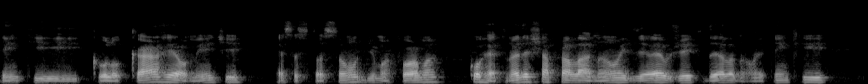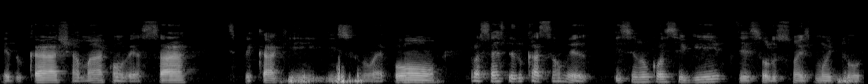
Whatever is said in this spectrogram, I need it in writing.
tem que colocar realmente essa situação de uma forma correta. Não é deixar para lá não e dizer é o jeito dela não. É tem que educar, chamar, conversar, explicar que isso não é bom. Processo de educação mesmo. E se não conseguir ter soluções muito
